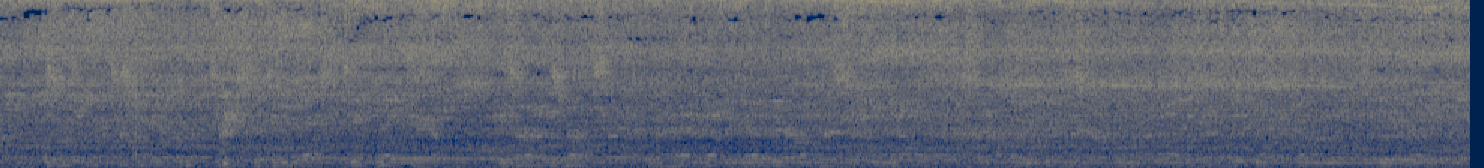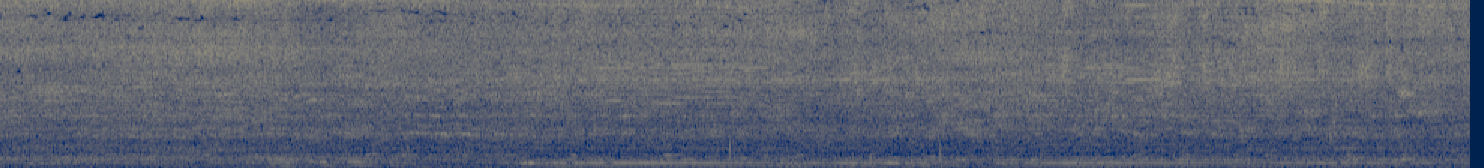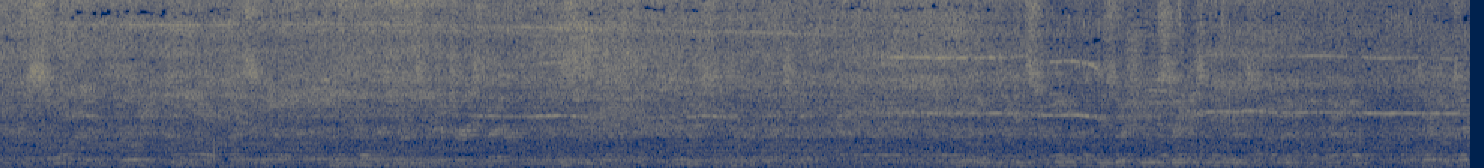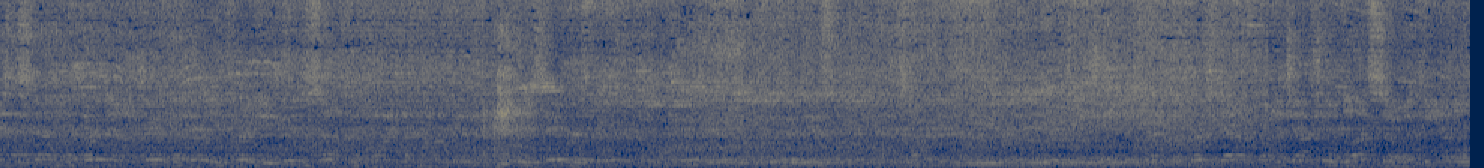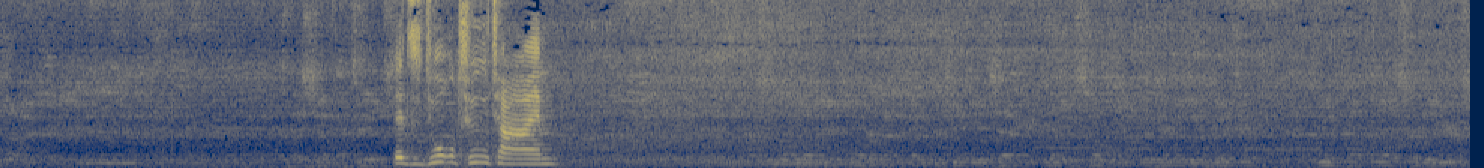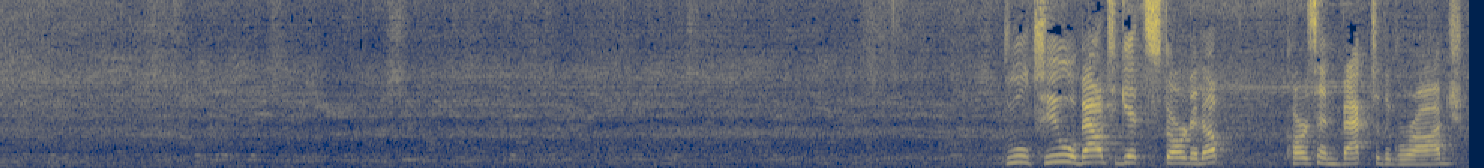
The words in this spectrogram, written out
It's duel two time. Duel 2 about to get started up. Cars heading back to the garage.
